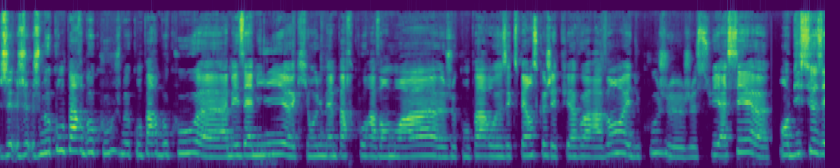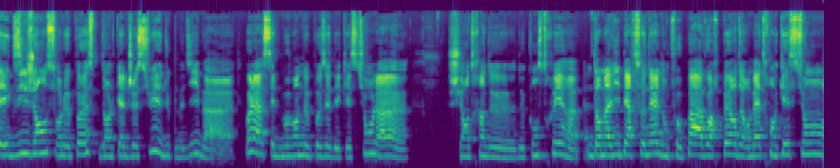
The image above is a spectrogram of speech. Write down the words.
Je, je, je, me compare beaucoup. Je me compare beaucoup euh, à mes amis euh, qui ont eu le même parcours avant moi. Je compare aux expériences que j'ai pu avoir avant, et du coup, je, je suis assez ambitieuse et exigeante sur le poste dans lequel je suis. Et du coup, je me dis, bah voilà, c'est le moment de me poser des questions là. je suis en train de, de, construire dans ma vie personnelle, donc faut pas avoir peur de remettre en question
